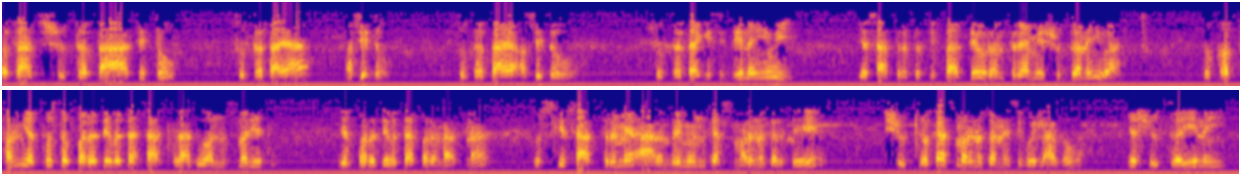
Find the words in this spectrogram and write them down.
तथा शुद्धता सिद्ध। शुद्धताया असिद्ध। हो शुद्धता असिद्ध। हो शुद्धता की सिद्धि नहीं हुई। यह शास्त्र प्रतिपाद्य और अंतर्यामी शुद्ध नहीं हुआ। तो कथम यथोत पर देवता शास्त्र आदि अनुस्मर्य जब पर देवता परमात्मा उसके शास्त्र में आरंभ में उनका स्मरण करते, शुद्ध का स्मरण करने से कोई लाभ होगा? जो शुद्ध ही नहीं।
